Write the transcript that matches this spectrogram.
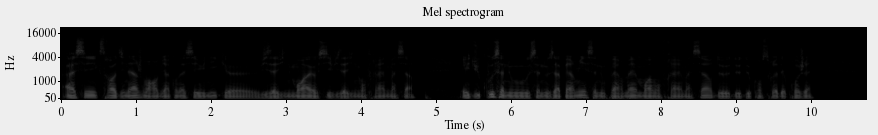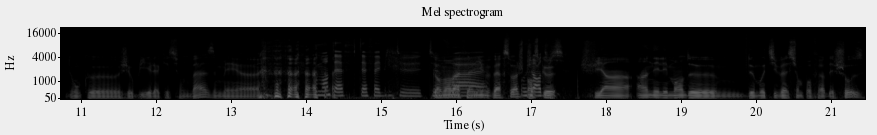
assez extraordinaire. Je m'en rends bien compte, assez unique euh, vis-à-vis de moi et aussi vis-à-vis de mon frère et de ma sœur. Et du coup, ça nous ça nous a permis et ça nous permet, moi, mon frère et ma sœur, de, de, de construire des projets. Donc euh, j'ai oublié la question de base, mais euh, Comment ta, ta famille te, te comment ma famille me perçoit? Je pense que je suis un, un élément de, de motivation pour faire des choses,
